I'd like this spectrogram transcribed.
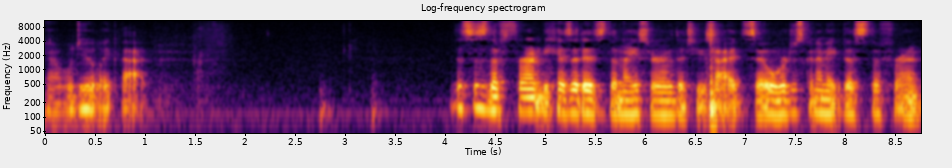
Yeah, we'll do it like that. This is the front because it is the nicer of the two sides. So we're just going to make this the front.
